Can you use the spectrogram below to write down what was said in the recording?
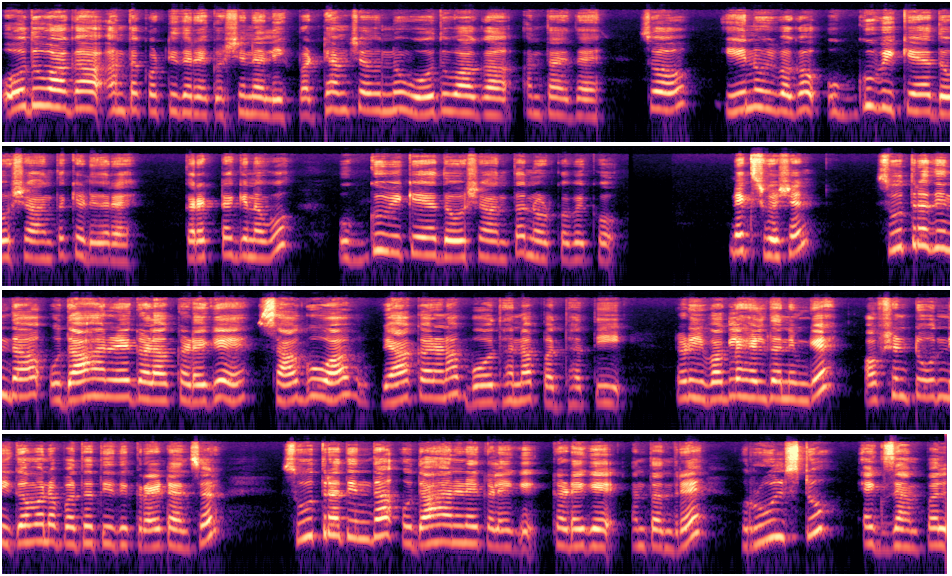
ಓದುವಾಗ ಅಂತ ಕೊಟ್ಟಿದ್ದಾರೆ ಕ್ವಶನಲ್ಲಿ ಪಠ್ಯಾಂಶವನ್ನು ಓದುವಾಗ ಅಂತ ಇದೆ. ಸೊ ಏನು ಇವಾಗ ಉಗ್ಗುವಿಕೆಯ ದೋಷ ಅಂತ ಕೇಳಿದ್ದಾರೆ ಕರೆಕ್ಟಾಗಿ ನಾವು ಉಗ್ಗುವಿಕೆಯ ದೋಷ ಅಂತ ನೋಡ್ಕೋಬೇಕು. ನೆಕ್ಸ್ಟ್ ಕ್ವೆಶನ್ ಸೂತ್ರದಿಂದ ಉದಾಹರಣೆಗಳ ಕಡೆಗೆ ಸಾಗುವ ವ್ಯಾಕರಣ ಬೋಧನಾ ಪದ್ಧತಿ. ನೋಡಿ, ಇವಾಗಲೇ ಹೇಳ್ದೆ ನಿಮಗೆ ಆಪ್ಷನ್ ಟು ನಿಗಮನ ಪದ್ಧತಿ ಇದಕ್ಕೆ ರೈಟ್ ಆನ್ಸರ್ ಸೂತ್ರದಿಂದ ಉದಾಹರಣೆಗಳಿಗೆ ಕಡೆಗೆ ಅಂತಂದರೆ ರೂಲ್ಸ್ ಟು ಎಕ್ಸಾಂಪಲ್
